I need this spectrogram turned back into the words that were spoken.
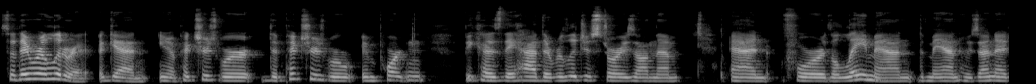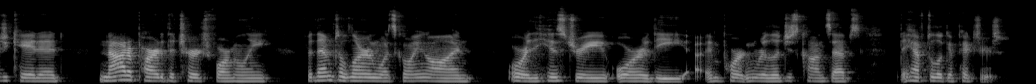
So they were illiterate. Again, you know, pictures were the pictures were important because they had the religious stories on them. And for the layman, the man who's uneducated, not a part of the church formally, for them to learn what's going on or the history or the uh, important religious concepts, they have to look at pictures.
